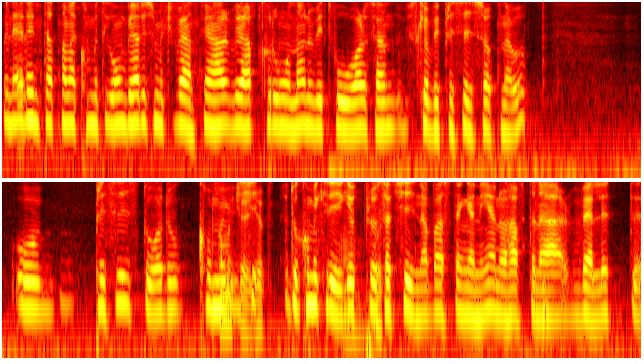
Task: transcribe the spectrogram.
Men är det inte att man har kommit igång? Vi hade så mycket förväntningar. Vi har haft Corona nu i två år. Sen ska vi precis öppna upp. Och precis då, då kommer, Kommer kriget. Då kommer kriget Ja. plus att Kina börjar stänga ner nu och haft den här väldigt eh,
